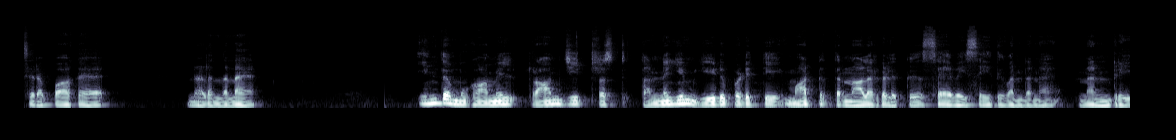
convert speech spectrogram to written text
சிறப்பாக நடந்தன. இந்த முகாமில் ராம்ஜி ட்ரஸ்ட் தன்னையும் ஈடுபடுத்தி மாற்றுத்திறனாளர்களுக்கு சேவை செய்து வந்தன. நன்றி.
